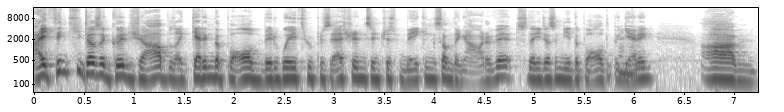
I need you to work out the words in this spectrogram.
I think he does a good job like getting the ball midway through possessions and just making something out of it so that he doesn't need the ball at the mm-hmm. beginning. Mm-hmm. Um,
